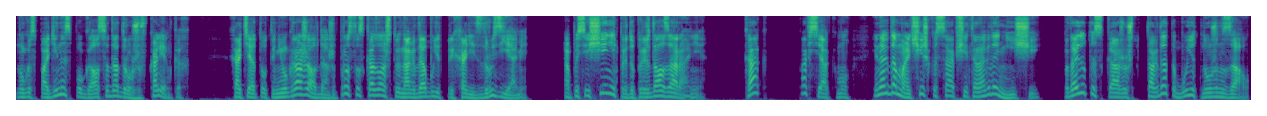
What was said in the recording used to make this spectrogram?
но господин испугался до дрожи в коленках. Хотя тот и не угрожал даже, просто сказал, что иногда будет приходить с друзьями. О посещении предупреждал заранее. Как? По-всякому. Иногда мальчишка сообщит, иногда нищий. Подойдут и скажут, что тогда-то будет нужен зал.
